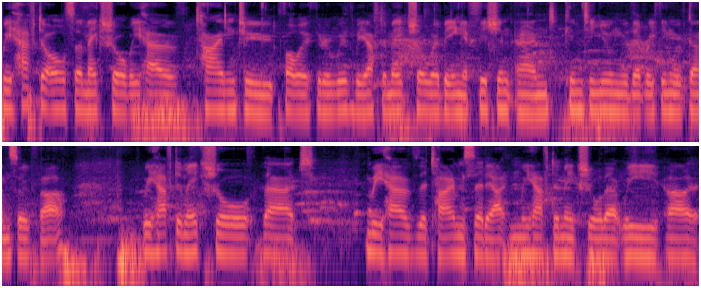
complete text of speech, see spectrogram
we have to also make sure we have time to follow through with. We have to make sure we're being efficient and continuing with everything we've done so far. We have to make sure that we have the time set out and we have to make sure that we are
